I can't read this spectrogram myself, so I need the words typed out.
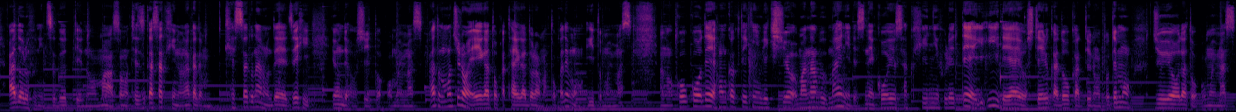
「アドルフに次ぐ」っていうのはまあその手塚作品の中でも傑作なので是非読んでほしいと思います。あともちろん映画とか大河ドラマとかでもいいと思います。あの高校で本格的に歴史を学ぶ前にですねこういう作品に触れていい出会いをしているかどうかっていうのがとても重要だと思います。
